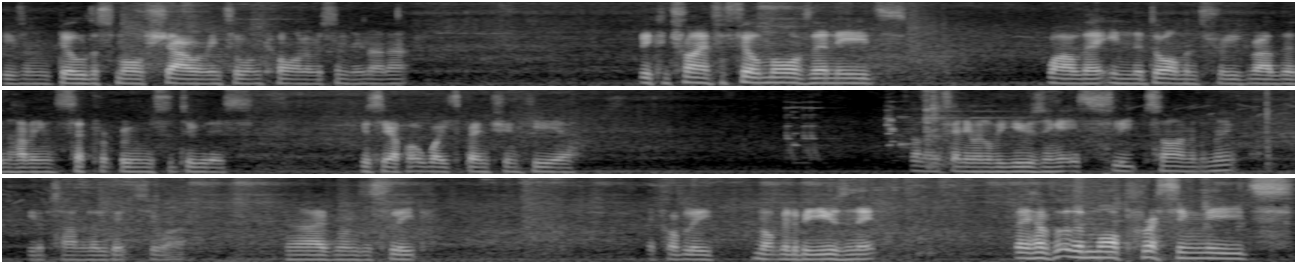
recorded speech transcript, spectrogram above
Even build a small shower into one corner or something like that we can try and fulfill more of their needs while they're in the dormitory rather than having separate rooms to do this. You can see I put a weights bench in here. I don't know if anyone will be using it. It's sleep time at the minute. Speed up time a little bit too high. No, everyone's asleep. They're probably not going to be using it. They have other more pressing needs,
